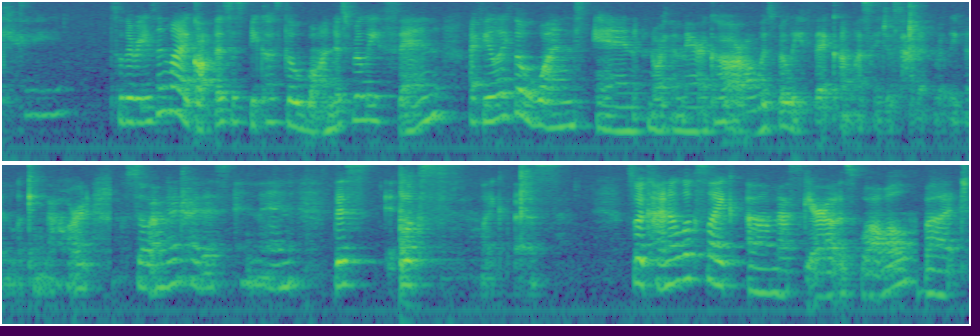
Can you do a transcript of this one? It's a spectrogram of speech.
Okay, so the reason why I got this is because the wand is really thin. I feel like the ones in North America are always really thick unless I just haven't really been looking that hard. So I'm gonna try this and then this, it looks like this. So it kind of looks like um, mascara as well, but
